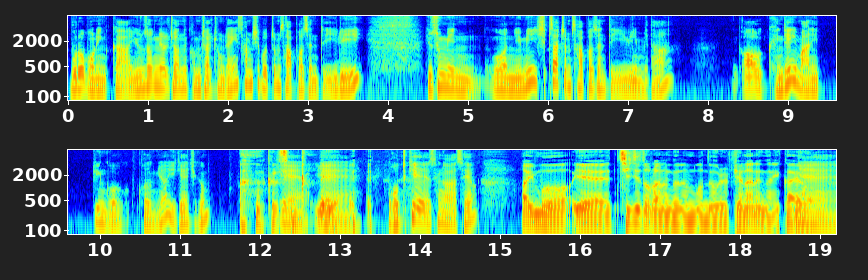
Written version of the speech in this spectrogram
물어보니까 윤석열 전 검찰총장이 35.4% 1위, 유승민 의원님이 14.4% 2위입니다. 어, 굉장히 많이 뛴 거거든요. 이게 지금. 그렇습니까? 예, 예. 어떻게 생각하세요? 아니 뭐예 지지도라는 거는 뭐 늘 변하는 거니까요. 예.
